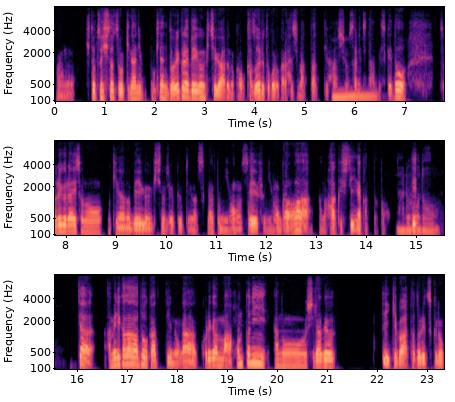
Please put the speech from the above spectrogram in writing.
あの、一つ一つ沖縄に、沖縄にどれくらい米軍基地があるのかを数えるところから始まったっていう話をされてたんですけど、それぐらいその沖縄の米軍基地の状況っていうのは少なくとも日本政府、日本側はあの把握していなかったと。なるほど。じゃあ、アメリカ側はどうかっていうのが、これがまあ本当に、あの、調べていけばたどり着くの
